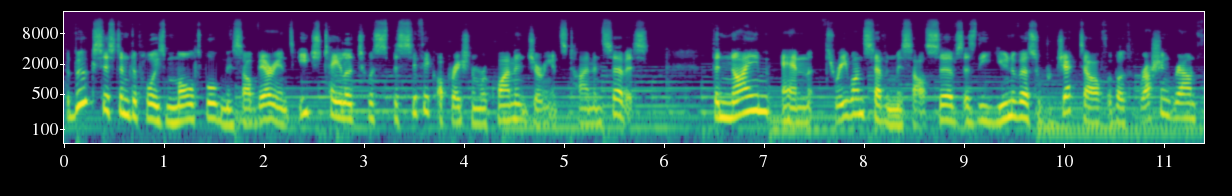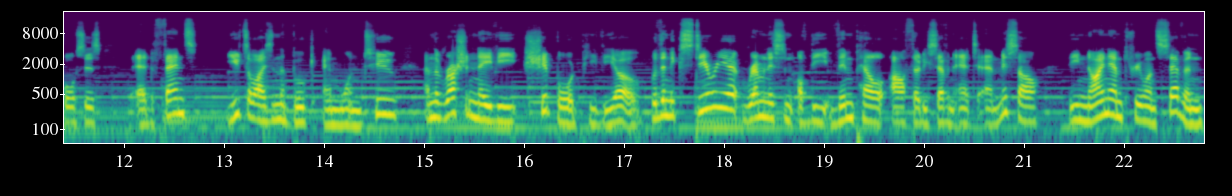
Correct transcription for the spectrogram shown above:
The Buk system deploys multiple missile variants, each tailored to a specific operational requirement during its time in service. The Naim M317 missile serves as the universal projectile for both Russian ground forces for air defense utilizing the Buk M12 and the Russian Navy shipboard PVO. With an exterior reminiscent of the Vimpel R-37 air-to-air missile, the 9M317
